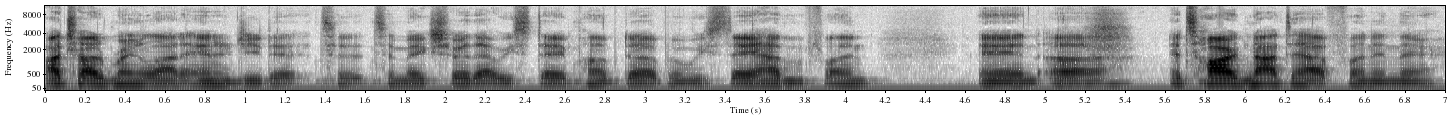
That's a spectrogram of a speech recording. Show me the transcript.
I try to bring a lot of energy to, to, to make sure that we stay pumped up and we stay having fun. And uh, it's hard not to have fun in there.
